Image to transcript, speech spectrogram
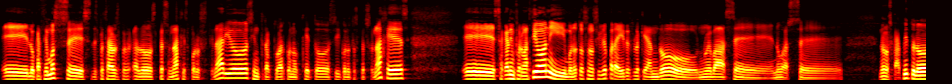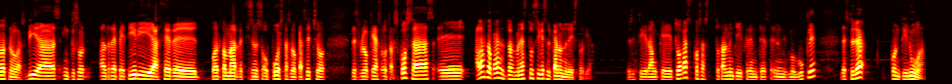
Eh, lo que hacemos es desplazar a los personajes por los escenarios, interactuar con objetos y con otros personajes, eh, sacar información y bueno, todo eso nos sirve para ir desbloqueando nuevas, eh, eh, nuevos capítulos, nuevas vías, incluso al repetir y hacer, eh, poder tomar decisiones opuestas a lo que has hecho, desbloqueas otras cosas. eh, hagas lo que hagas, de todas maneras tú sigues el canon de la historia. Es decir, aunque tú hagas cosas totalmente diferentes en el mismo bucle, la historia continúa.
